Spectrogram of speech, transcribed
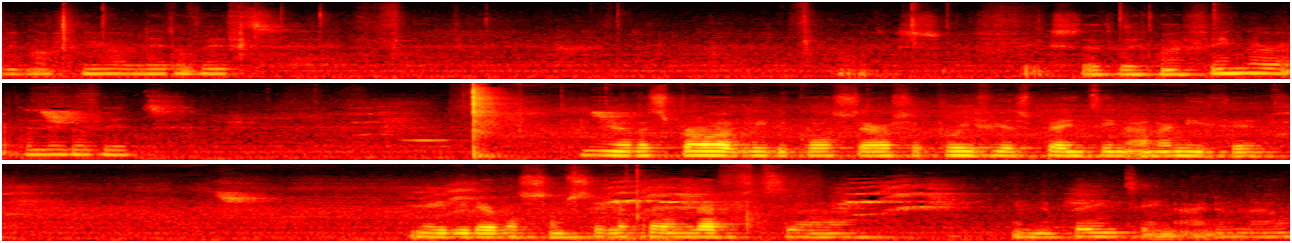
running off here a little bit. I'll just fix that with my finger a little bit. Yeah, that's probably because there's a previous painting underneath it. Maybe there was some silicone left uh, in the painting, I don't know.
